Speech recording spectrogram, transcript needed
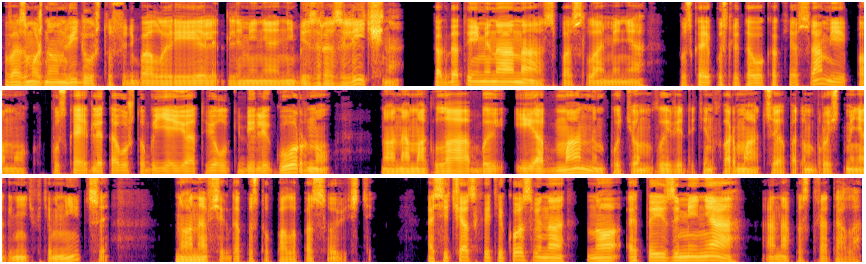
Возможно, он видел, что судьба Лориэль для меня не безразлична. Когда-то именно она спасла меня, пускай после того, как я сам ей помог, пускай для того, чтобы я ее отвел к Белигорну, но она могла бы и обманным путем выведать информацию, а потом бросить меня гнить в темнице — но она всегда поступала по совести. А сейчас хоть и косвенно, но это из-за меня она пострадала.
